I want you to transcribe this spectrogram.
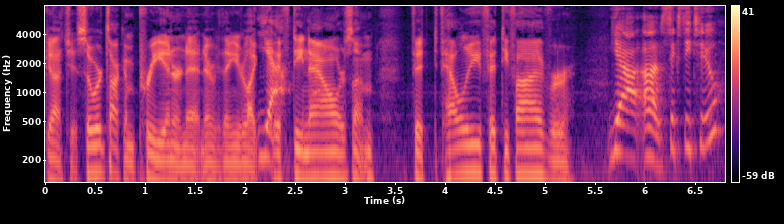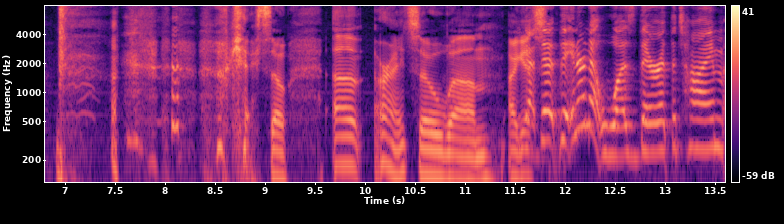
Gotcha. So we're talking pre-internet and everything. You're like Yeah. 50 now or something. 50, how old are you? 55 or? Yeah, uh, 62? Okay. So, uh, all right. So um, I Yeah, guess. the, the internet was there at the time.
